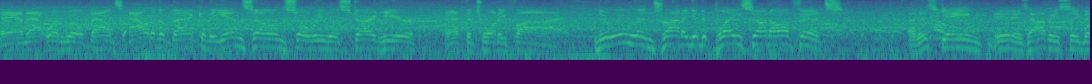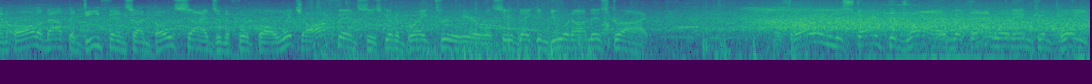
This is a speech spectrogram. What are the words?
And that one will bounce out of the back of the end zone, so we will start here at the 25. New England trying to get a place on offense. Now, this game, it has obviously been all about the defense on both sides of the football. Which offense is going to break through here? We'll see if they can do it on this drive. Throwing to start the drive, but that one incomplete.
